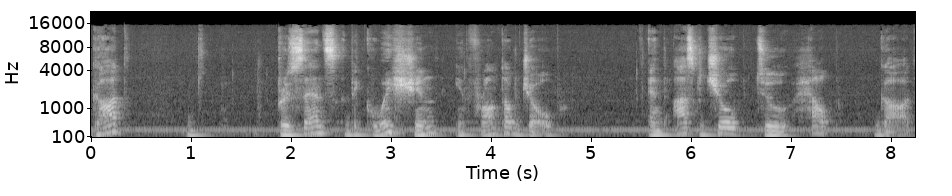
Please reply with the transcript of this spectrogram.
God presents the question in front of Job and asks Job to help God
